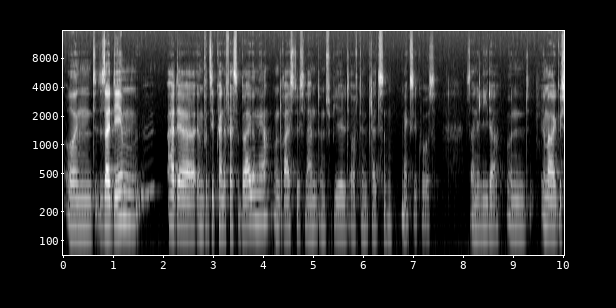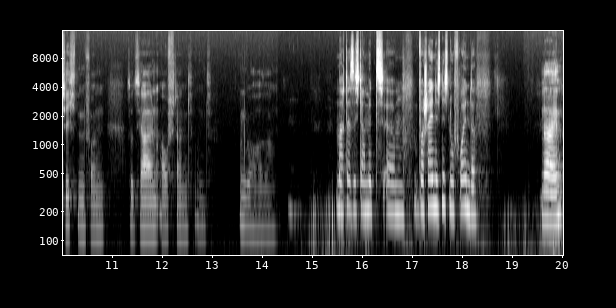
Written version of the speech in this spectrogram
Und seitdem hat er im Prinzip keine feste Bleibe mehr und reist durchs Land und spielt auf den Plätzen Mexikos seine Lieder und immer Geschichten von sozialem Aufstand und Ungehorsam. Mhm macht er sich damit ähm, wahrscheinlich nicht nur Freunde. Nein,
